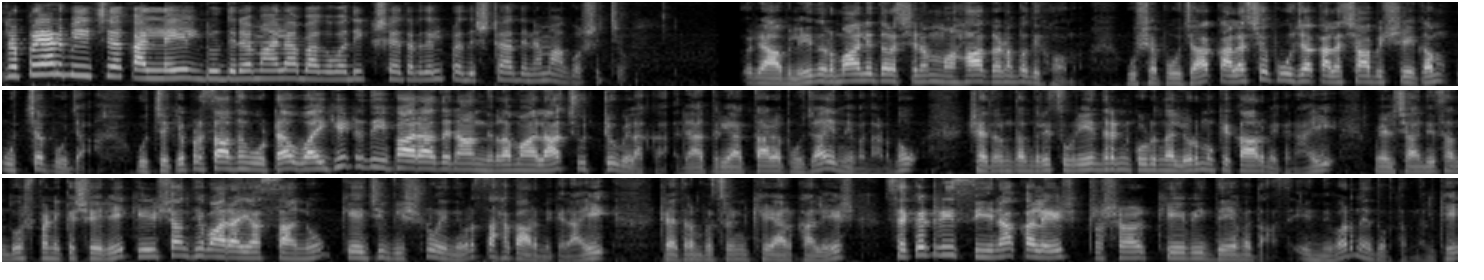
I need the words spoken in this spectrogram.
Triprayar beach കല്ലയിൽ രുദ്രമാല ഭഗവതി ക്ഷേത്രത്തിൽ പ്രതിഷ്ഠാ ദിനം ആഘോഷിച്ചു. രാവിലെ നിർമാല്യ ദർശനം മഹാഗണപതി ഹോമം ഉഷപൂജ കലശപൂജ കലശാഭിഷേകം ഉച്ചപൂജ. ഉച്ചയ്ക്ക് പ്രസാദവൂട്ട് വൈകിട്ട് ദീപാരാധന നിറമാല ചുറ്റുവിളക്ക് രാത്രി അത്താഴപൂജ എന്നിവ നടന്നു. ക്ഷേത്രം തന്ത്രി സുരേന്ദ്രൻ കൊടുങ്ങല്ലൂർ മുഖ്യ കാർമ്മികനായി. മേൽശാന്തി സന്തോഷ് പണിക്കശ്ശേരി കീഴ്ശാന്തിമാരായ സനു കെ ജി വിഷ്ണു എന്നിവർ സഹകാർമ്മികരായി. ക്ഷേത്രം president K R Kalesh secretary Seena Kalesh treasurer K V Devadas എന്നിവർ നേതൃത്വം നൽകി.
